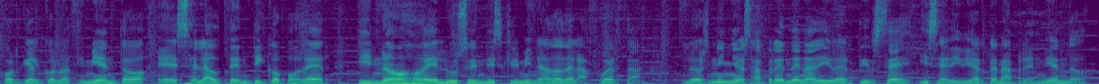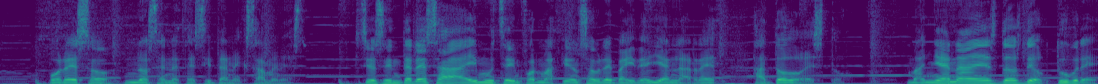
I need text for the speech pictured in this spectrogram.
Porque el conocimiento es el auténtico poder y no el uso indiscriminado de la fuerza. Los niños aprenden a divertirse y se divierten aprendiendo. Por eso no se necesitan exámenes. Si os interesa, hay mucha información sobre Paideia en la red, a todo esto. Mañana es 2 de octubre,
